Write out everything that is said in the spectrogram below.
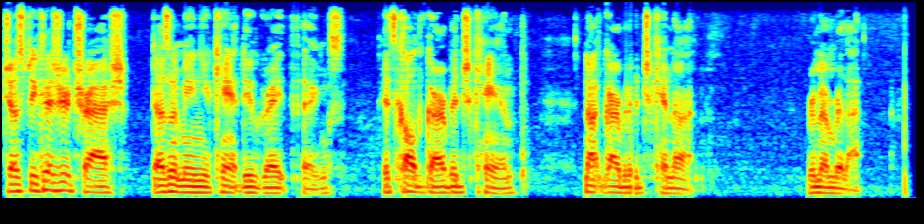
Just because you're trash doesn't mean you can't do great things. It's called garbage can, not garbage cannot. Remember that.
